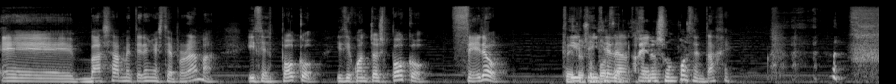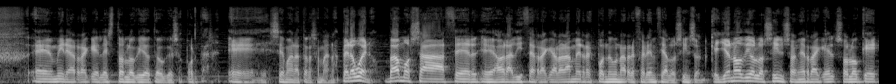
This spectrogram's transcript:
eh, vas a meter en este programa? Y dices, poco. Y dice, ¿cuánto es poco? Cero. Cero y es te un dice, cero es un porcentaje. Eh, mira, Raquel, esto es lo que yo tengo que soportar eh, semana tras semana. Pero bueno, vamos a hacer. eh, ahora dice Raquel, ahora me responde una referencia a los Simpsons. Que yo no odio los Simpsons, eh, Raquel, solo que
